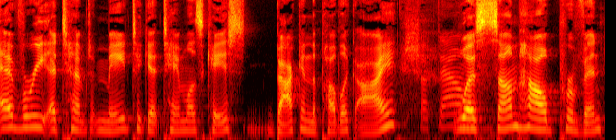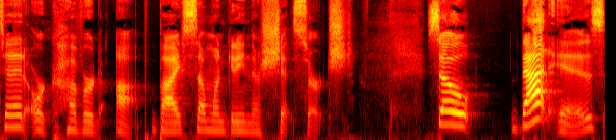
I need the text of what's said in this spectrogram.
every attempt made to get Tamla's case back in the public eye was somehow prevented or covered up by someone getting their shit searched. So that is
